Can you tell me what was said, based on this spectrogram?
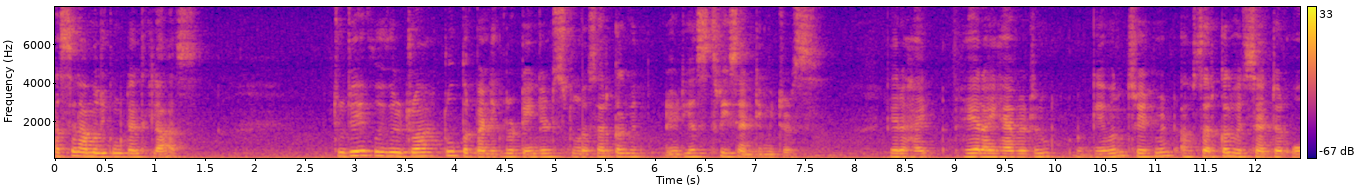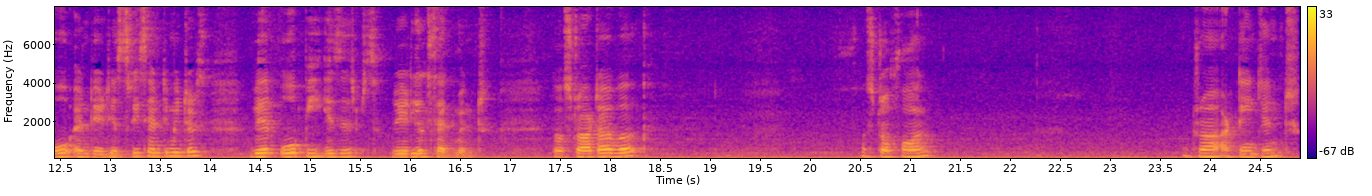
Assalamu alaikum 10th class. Today we will draw two perpendicular tangents to a circle with radius 3 centimeters. Here I, here I have written given statement a circle with center O and radius 3 centimeters where OP is its radial segment. Now start our work. First of all draw a tangent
